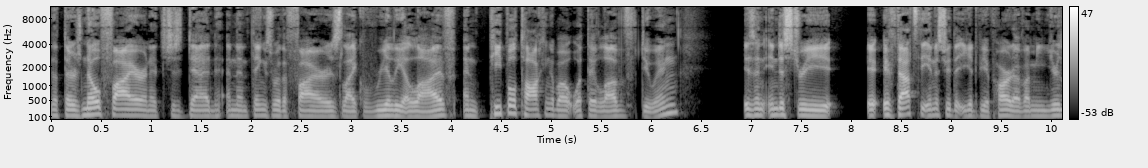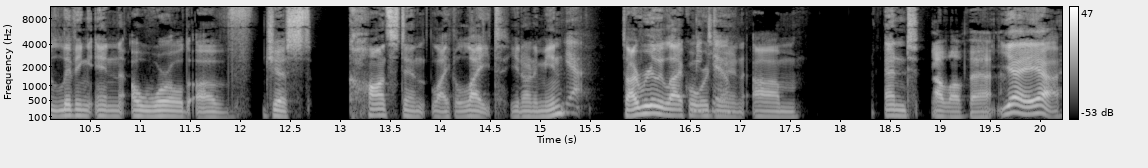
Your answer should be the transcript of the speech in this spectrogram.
that there's no fire and it's just dead, and then things where the fire is like really alive. And people talking about what they love doing is an industry. If that's the industry that you get to be a part of, I mean, you're living in a world of just constant like light. You know what I mean? yeah. So I really like what Me we're too. doing. Um, and I love that. yeah, yeah, yeah.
